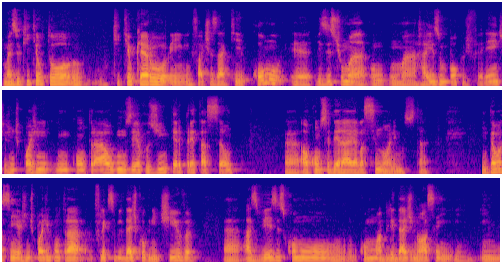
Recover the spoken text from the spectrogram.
mas o que, que eu tô, que, que eu quero enfatizar aqui? Como é, existe uma, uma raiz um pouco diferente, a gente pode encontrar alguns erros de interpretação uh, ao considerar elas sinônimos, tá? Então, assim, a gente pode encontrar flexibilidade cognitiva, uh, às vezes, como, como uma habilidade nossa em, em, em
